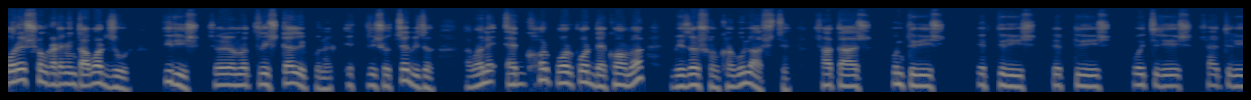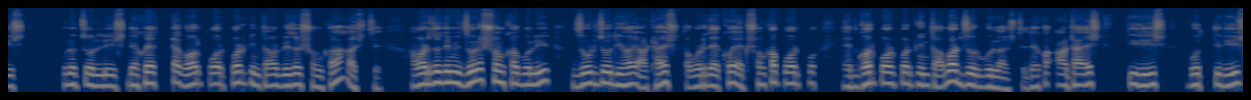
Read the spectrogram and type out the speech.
পরের সংখ্যাটা কিন্তু আবার জোড়। তিরিশ সেজন্য আমরা ত্রিশটা লিখব না, একত্রিশ হচ্ছে বিজোড় তার মানে এক ঘর পর পর দেখো আমার বিজোড় সংখ্যাগুলো আসছে, সাতাশ, উনত্রিশ, একত্রিশ, তেত্রিশ, পঁয়ত্রিশ সাঁত্রিশ উনচল্লিশ, দেখো একটা ঘর পর পর কিন্তু আমার বেজোড় সংখ্যা আসছে, আবার যদি আমি জোরের সংখ্যা বলি, জোর যদি হয় আঠাশ, তারপরে দেখো এক সংখ্যা পর পর, এক ঘর পর পর কিন্তু আবার জোরগুলো আসছে, দেখো আঠাশ, তিরিশ, বত্রিশ,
